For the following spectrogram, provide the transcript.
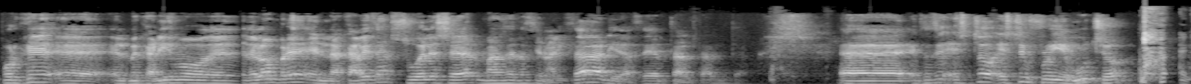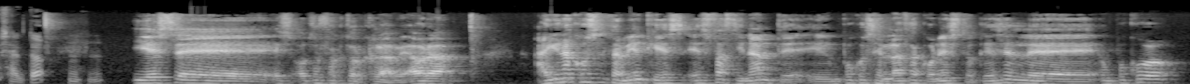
porque eh, el mecanismo del hombre en la cabeza suele ser más de racionalizar y de hacer tal, tal, tal. Eh, entonces, esto, esto influye mucho. Exacto. Y es, es otro factor clave. Ahora, hay una cosa también que es, es fascinante, un poco se enlaza con esto, que es el un poco,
